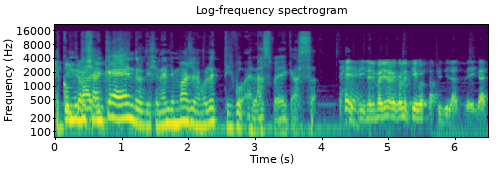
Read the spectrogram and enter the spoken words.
E come Il dice tragico- anche Andrew, dice nell'immagine collettivo è Las Vegas. Eh sì, nell'immaginario collettivo sta più di Las Vegas.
